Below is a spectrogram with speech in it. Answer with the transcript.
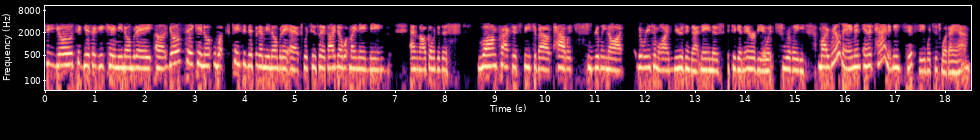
si yo significa que mi nombre, uh, yo sé que no, what, que significa mi nombre es, which is like, I know what my name means, and then I'll go into this long practice speech about how it's really not the reason why I'm using that name is to get an interview. It's really my real name in, in Italian. It means gypsy, which is what I am.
